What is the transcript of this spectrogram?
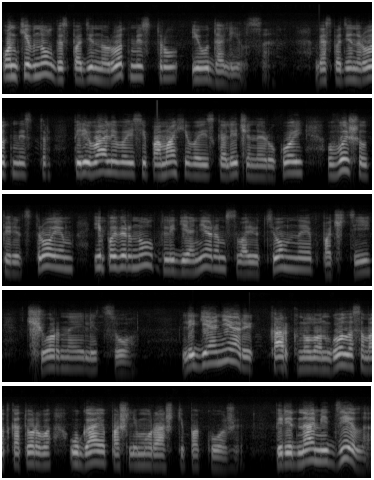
он кивнул господину ротмистру и удалился. Господин ротмистр переваливаясь и помахивая искалеченной рукой, вышел перед строем и повернул к легионерам свое темное, почти черное лицо. «Легионеры!» — каркнул он голосом, от которого у Гая пошли мурашки по коже. «Перед нами дело.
